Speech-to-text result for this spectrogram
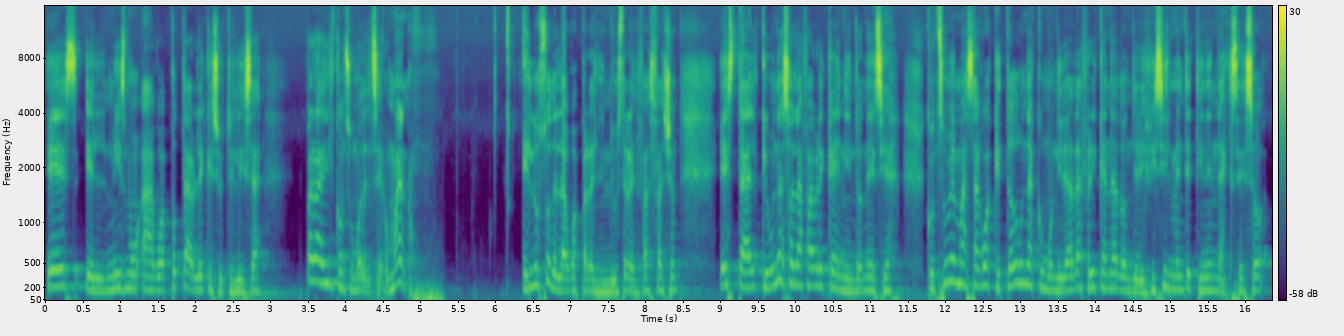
es el mismo agua potable que se utiliza para el consumo del ser humano. El uso del agua para la industria del fast fashion es tal que una sola fábrica en Indonesia consume más agua que toda una comunidad africana donde difícilmente tienen acceso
